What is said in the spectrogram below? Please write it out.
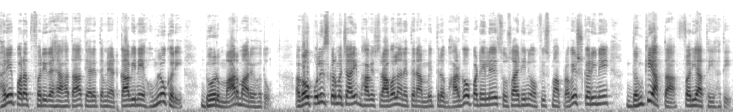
ઘરે પરત ફરી રહ્યા હતા ત્યારે તેમને અટકાવીને હુમલો કરી ઢોર માર માર્યો હતો. અગાઉ પોલીસ કર્મચારી ભાવેશ રાવલ અને તેના મિત્ર ભાર્ગવ પટેલે સોસાયટીની ઓફિસમાં પ્રવેશ કરીને ધમકી આપતા ફરિયાદ થઈ હતી.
